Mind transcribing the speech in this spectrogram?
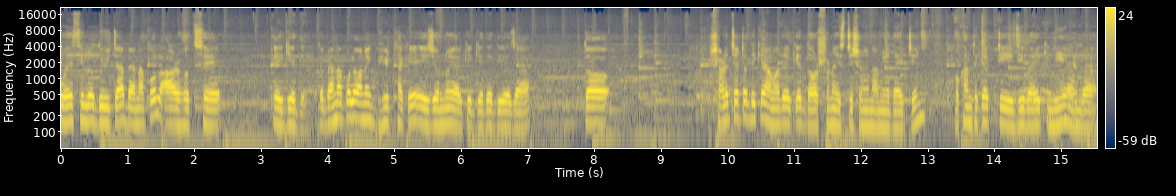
ওয়ে ছিল দুইটা, বেনাপোল আর হচ্ছে এই গেদে। তো বেনাপোলে অনেক ভিড় থাকে, এই জন্যই আর কি গেদে দিয়ে যাওয়া। তো সাড়ে চারটার দিকে আমাদেরকে দর্শনা স্টেশনে নামিয়ে দেয় ট্রেন। ওখান থেকে একটি ইজি বাইক নিয়ে আমরা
